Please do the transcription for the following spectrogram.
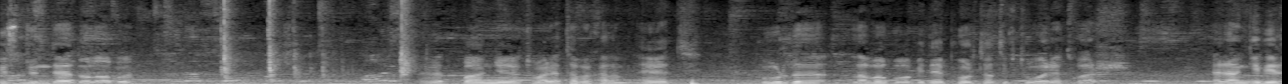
Üstünde dolabı. Evet banyoya, tuvalete bakalım. Evet. Burada lavabo bir de portatif tuvalet var. Herhangi bir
